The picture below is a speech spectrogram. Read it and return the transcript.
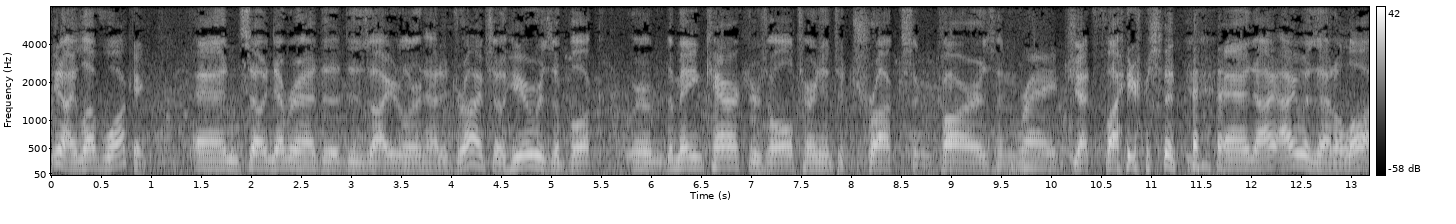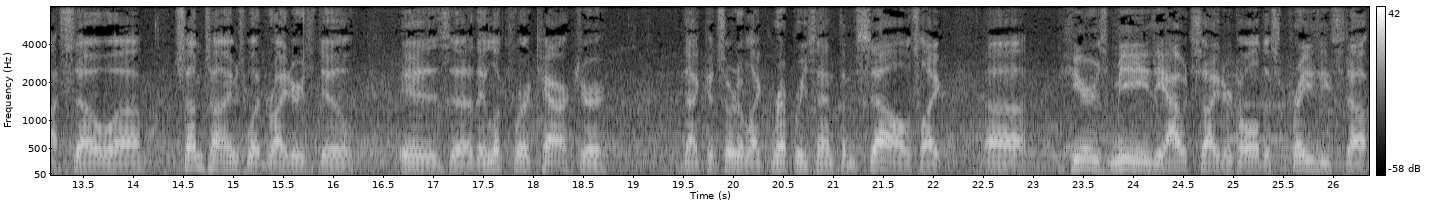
you know, I love walking. And so I never had the desire to learn how to drive. So here was a book where the main characters all turn into trucks and cars and Right. jet fighters, and, and I, I was at a loss. So uh, sometimes what writers do is uh, they look for a character that could sort of like represent themselves, like uh, here's me, the outsider, to all this crazy stuff.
